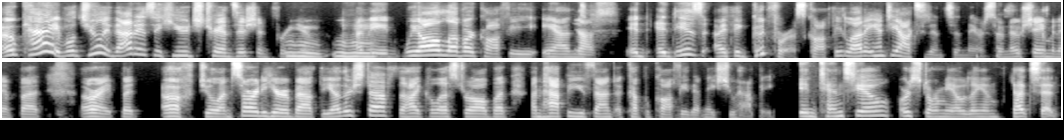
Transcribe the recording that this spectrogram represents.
Okay. Well, Julie, that is a huge transition for you. Mhm, I mhm. mean, we all love our coffee and yes. it, it is, I think, good for us. Coffee, a lot of antioxidants in there. So no shame in it. But all right. But oh, Julie, I'm sorry to hear about the other stuff, the high cholesterol, but I'm happy you found a cup of coffee that makes you happy. Intensio or Stormio, Lian. That's it.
